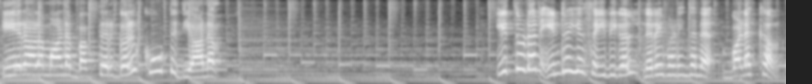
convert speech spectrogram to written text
ஏராளமான பக்தர்கள் கூட்டு தியானம். இத்துடன் இன்றைய செய்திகள் நிறைவடைந்தன. வணக்கம்.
